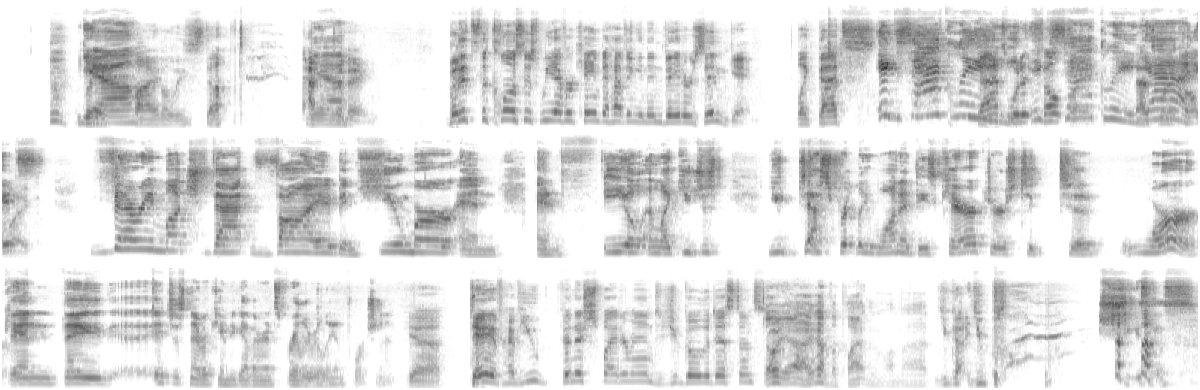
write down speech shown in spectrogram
but Yeah. it finally stopped Yeah. happening. But it's the closest we ever came to having an Invader Zim game. Like that's Exactly. That's what it felt like. exactly. That's what it yeah, felt it's like. very much that vibe and humor and and feel and like you just you desperately wanted these characters to to work and they it just never came together and it's really really unfortunate. yeah. Dave, have you finished Spider Man? Did you go the distance? Oh yeah, I got the platinum on that. You got you. Pl- Jesus.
